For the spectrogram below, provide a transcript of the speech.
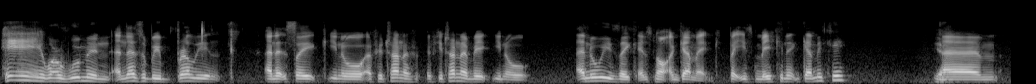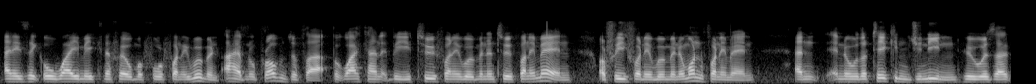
hey we're women and this will be brilliant. And it's like you know if you're trying to if you're trying to make you know I know he's like it's not a gimmick but he's making it gimmicky. Yeah. um, and he's like oh why are you making a film of four funny women? I have no problems with that but why can't it be two funny women and two funny men or three funny women and one funny man and you know they're taking Janine who was a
